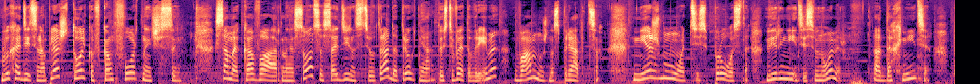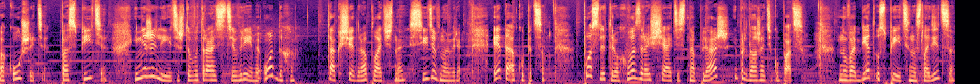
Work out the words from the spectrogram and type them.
Выходите на пляж только в комфортные часы. Самое коварное солнце с 11 утра до 3 дня. То есть в это время вам нужно спрятаться. Не жмотьтесь, просто вернитесь в номер, отдохните, покушайте, поспите и не жалейте, что вы тратите время отдыха так щедро оплаченное, сидя в номере. Это окупится. После трех возвращайтесь на пляж и продолжайте купаться. Но в обед успейте насладиться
